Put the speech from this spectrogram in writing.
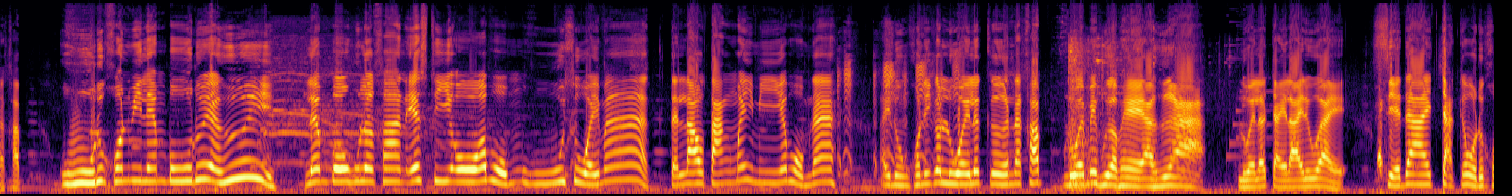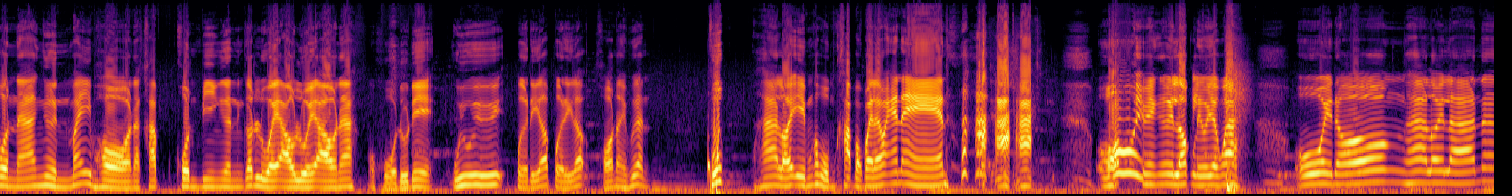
นะครับอู้หูทุกคนมีแลมโบด้วยอะเฮ้ยแลมโบฮูลคาน STO ครับผมโอ้สวยมาก แต่เราตังค์ไม่มีครับผมนะ ไอ้หนุ่มคนนี้ก็รวยเหลือเกินนะครับ รวยไม่เผื่อแผ่อะเฮือรวยแล้วใจร้ายด้วย เสียดายจัดกันหมดทุกคนนะ เงินไม่พอนะครับ คนมีเงินก็รวยเอารวยเอานะ โอ้โห ดูนี่ อุ้ยอุ้ยอุ้ยเปิดอีกแล้ว เปิดอีกแล้ว ขอหน่อยเพื่อนปุ๊บ 500M ครับผมขับออกไปแล้วแอนแอนโอ้ยแม่งเอ้ยล็อกเร็วยังวะ โอ้ยน้อง500ล้านน่ะ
